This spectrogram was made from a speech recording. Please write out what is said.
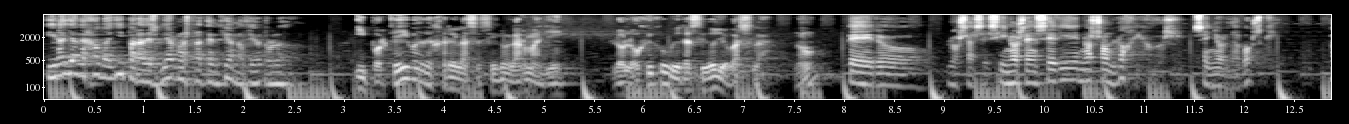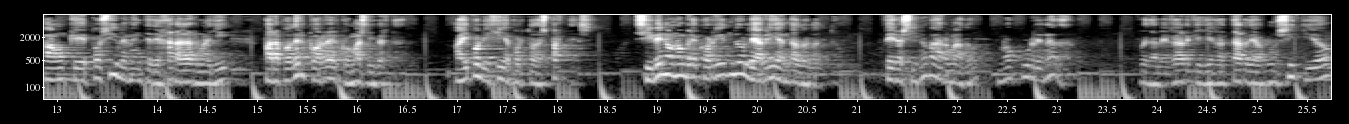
y la haya dejado allí para desviar nuestra atención hacia otro lado. ¿Y por qué iba a dejar el asesino el arma allí? Lo lógico hubiera sido llevársela, ¿no? Pero los asesinos en serie no son lógicos, señor Dagoski. Aunque posiblemente dejara el arma allí para poder correr con más libertad. Hay policía por todas partes. Si ven a un hombre corriendo, le habrían dado el alto. Pero si no va armado, no ocurre nada. Puede alegar que llega tarde a algún sitio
